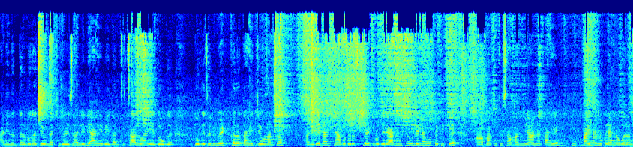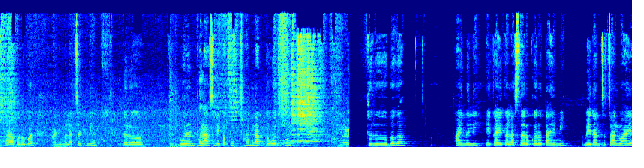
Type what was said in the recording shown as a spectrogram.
आणि नंतर बघा जेवणाची वेळ झालेली आहे. वेदांचं चालू आहे. दोघं दोघे जण वेट करत आहेत जेवणाचं. आणि वेदांतने अगोदरच प्लेट वगैरे आणून ठेवलेल्या होत्या तिथे. बाकीचं सामान मी आणत आहे. तूप पाहिजे होतं यांना वरणफळाबरोबर. आणि मला चटणी. तर वरणफळ असले का तूप छान लागतं वरतून. तर बघा फायनली एका एकाला सर्व करत आहे मी. वेदांचं चालू आहे.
